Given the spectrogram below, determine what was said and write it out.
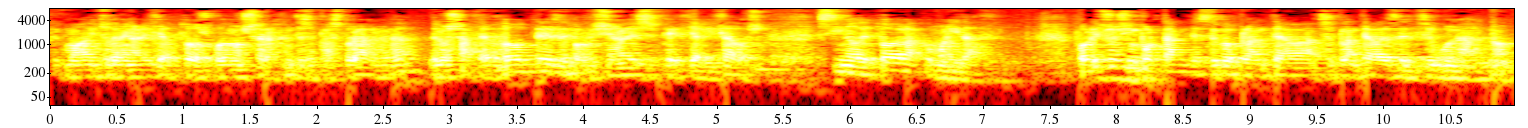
que como ha dicho también Alicia, todos podemos ser agentes de pastoral, ¿verdad? De los sacerdotes, de profesionales especializados, sino de toda la comunidad. Por eso es importante esto que se planteaba desde el tribunal, ¿no?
